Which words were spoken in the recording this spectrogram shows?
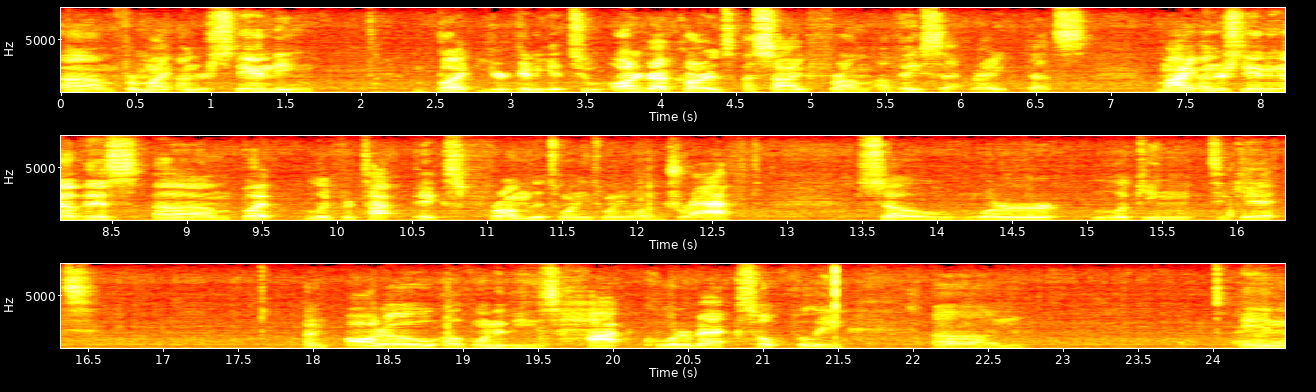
um, from my understanding, but you're going to get two autograph cards aside from a base set, right? That's my understanding of this. Um, but look for top picks from the 2021 draft. So we're looking to get an auto of one of these hot quarterbacks, hopefully, um, in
